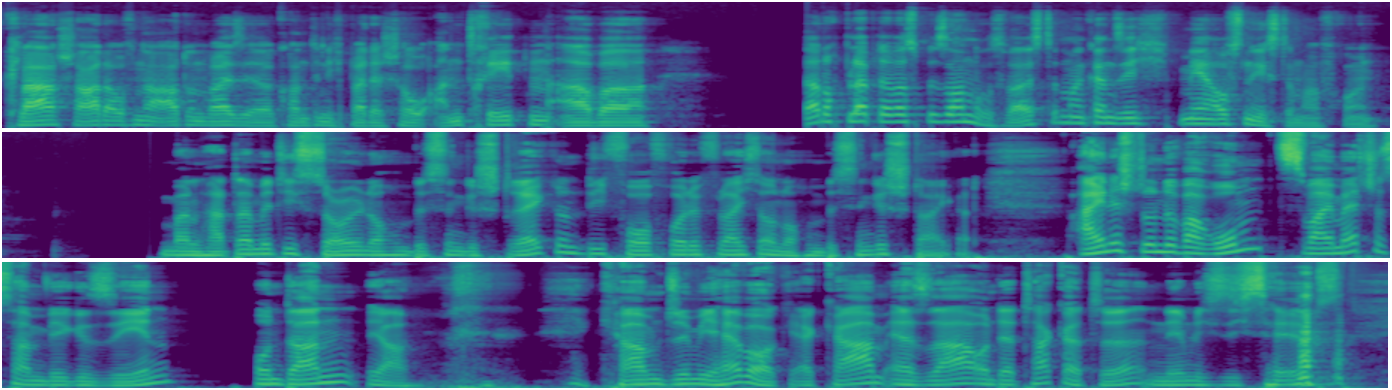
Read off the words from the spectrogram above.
klar, schade auf eine Art und Weise, er konnte nicht bei der Show antreten, aber dadurch bleibt er was Besonderes, weißt du? Man kann sich mehr aufs nächste Mal freuen man hat damit die Story noch ein bisschen gestreckt und die Vorfreude vielleicht auch noch ein bisschen gesteigert. Eine Stunde warum? Zwei Matches haben wir gesehen. Und dann, ja, kam Jimmy Havoc. Er kam, er sah und er tackerte, nämlich sich selbst,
